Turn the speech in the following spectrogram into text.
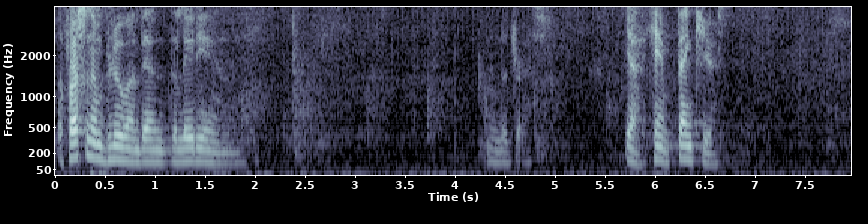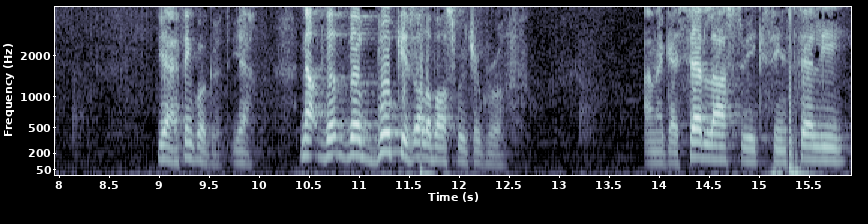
the person in blue, and then the lady in in the dress. Yeah, him. Thank you. Yeah, I think we're good. Yeah. Now the the book is all about spiritual growth, and like I said last week, sincerely.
